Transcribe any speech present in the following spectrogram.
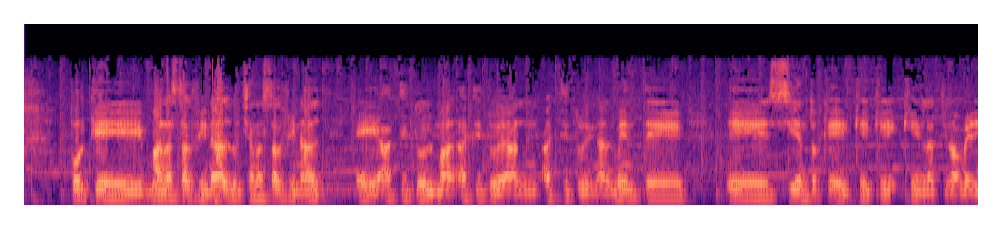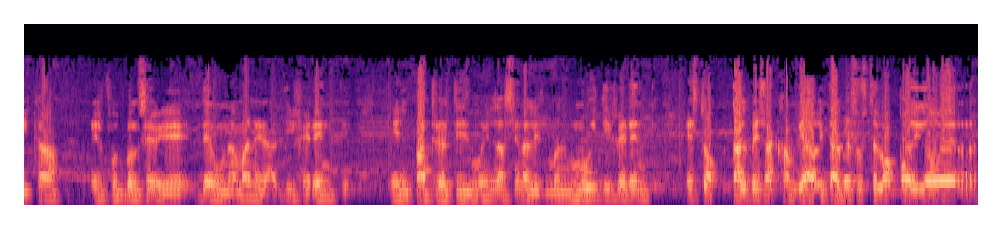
porque van hasta el final, luchan hasta el final, eh, actitud, actitudinal, actitudinalmente, eh, siento que, que, que, que en Latinoamérica el fútbol se ve de una manera diferente, el patriotismo y el nacionalismo es muy diferente. Esto tal vez ha cambiado y tal vez usted lo ha podido ver,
